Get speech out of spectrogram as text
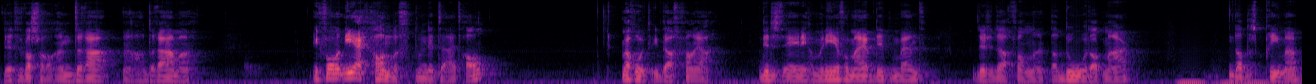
Dit was wel een dra nou, drama. Ik vond het niet echt handig toen de tijd al. Maar goed, ik dacht van ja, dit is de enige manier voor mij op dit moment. Dus ik dacht van, uh, dat doen we dat maar. Dat is prima.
